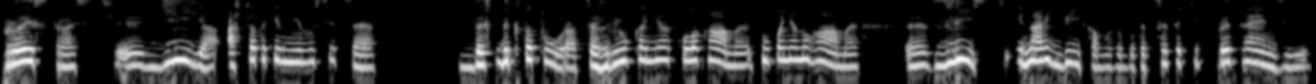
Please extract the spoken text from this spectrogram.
пристрасть, е, дія. А що таке в мінусі? Це диктатура, це грюкання кулаками, тупання ногами, е, злість і навіть бійка може бути. Це такі претензії.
